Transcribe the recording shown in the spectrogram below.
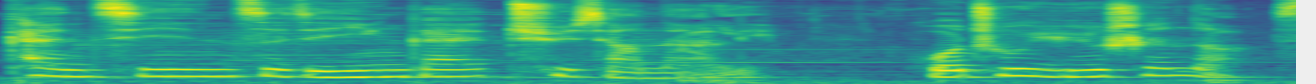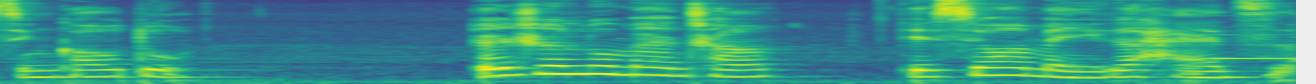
看清自己应该去向哪里，活出余生的新高度。人生路漫长，也希望每一个孩子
